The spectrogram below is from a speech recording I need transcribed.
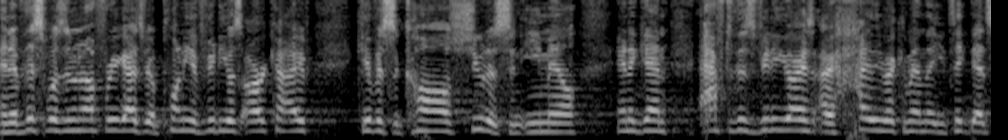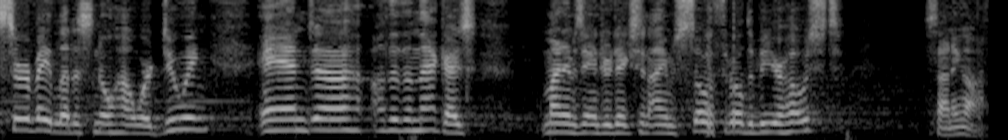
And if this wasn't enough for you guys, we have plenty of videos archived. Give us a call, shoot us an email. And again, after this video, guys, I highly recommend that you take that survey. Let us know how we're doing. And uh, other than that, guys, my name is Andrew Dixon. I am so thrilled to be your host. Signing off.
